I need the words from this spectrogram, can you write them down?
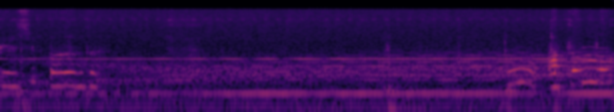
Birisi bağırdı. Oo, atladım lan.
